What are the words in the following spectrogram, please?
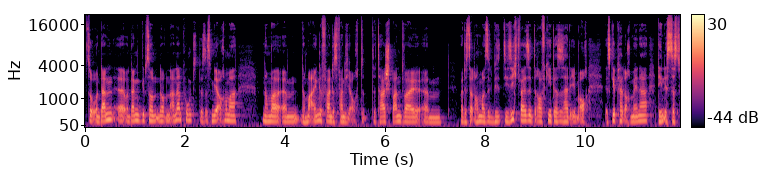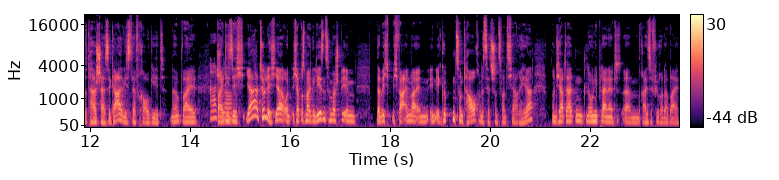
so, und dann, äh, dann gibt es noch, noch einen anderen Punkt, das ist mir auch nochmal nochmal ähm, noch eingefallen. Das fand ich auch total spannend, weil ähm, weil das dann auch mal so die, die, Sichtweise darauf geht, dass es halt eben auch, es gibt halt auch Männer, denen ist das total scheißegal, wie es der Frau geht, ne? weil, weil die sich, ja, natürlich, ja, und ich habe das mal gelesen, zum Beispiel im, da ich, ich war einmal in, in Ägypten zum Tauchen, das ist jetzt schon 20 Jahre her, und ich hatte halt einen Lonely Planet ähm, Reiseführer dabei.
